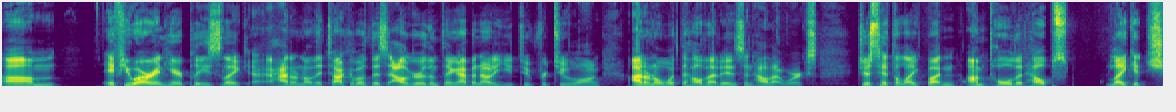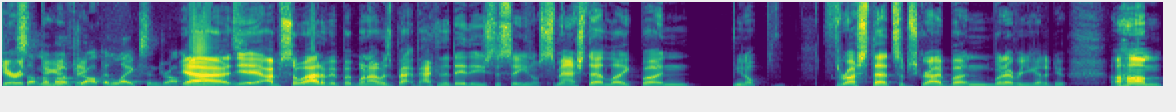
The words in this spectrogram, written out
Um, if you are in here, please, like, I don't know. They talk about this algorithm thing. I've been out of YouTube for too long. I don't know what the hell that is and how that works. Just hit the like button. I'm told it helps. Like it, share it. Something about dropping likes and dropping. Yeah, comments. yeah. I'm so out of it. But when I was back back in the day, they used to say, you know, smash that like button. You know, thrust that subscribe button. Whatever you got to do. Um,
